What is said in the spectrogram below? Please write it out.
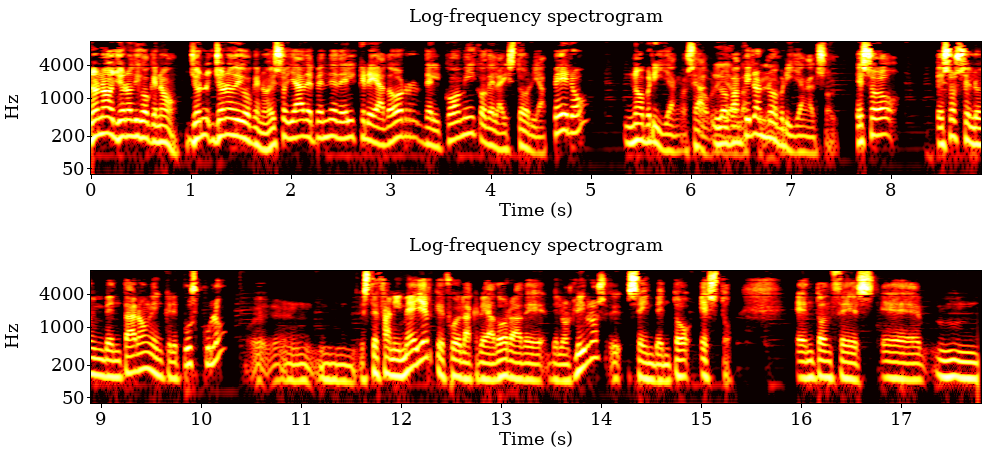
No, no, yo no digo que no. Yo, no- yo no digo que no. Eso ya depende del creador del cómic o de la historia. Pero no brillan. O sea, No brillan los vampiros no brillan al sol. Eso, eso se lo inventaron en Crepúsculo. Eh, Stephanie Meyer, que fue la creadora de, de los libros, eh, se inventó esto. Entonces, eh, mm,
